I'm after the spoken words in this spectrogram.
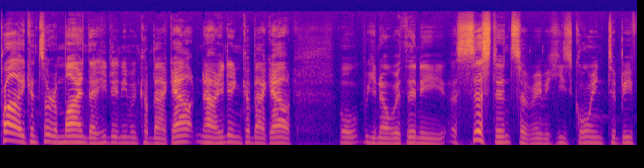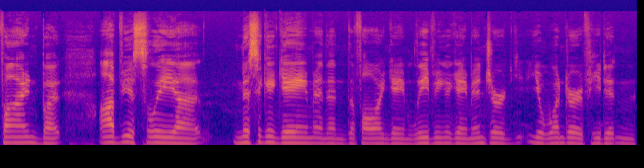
probably a concern of mine that he didn't even come back out. Now he didn't come back out well, you know, with any assistance, so maybe he's going to be fine. But obviously, uh, missing a game and then the following game leaving a game injured, you wonder if he didn't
